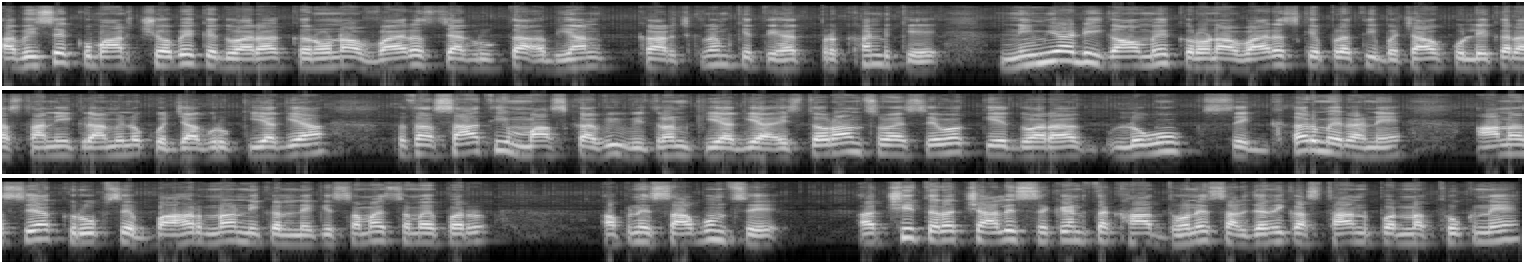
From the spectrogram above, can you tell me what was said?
अभिषेक कुमार चौबे के द्वारा कोरोना वायरस जागरूकता अभियान कार्यक्रम के तहत प्रखंड के निमियाडी गाँव में कोरोना वायरस के प्रति बचाव को लेकर स्थानीय ग्रामीणों को जागरूक किया गया तथा साथ ही मास्क का भी वितरण किया गया। इस दौरान स्वयंसेवक के द्वारा लोगों से घर में रहने, अनावश्यक रूप से बाहर न निकलने के समय समय पर अपने साबुन से अच्छी तरह 40 सेकंड तक हाथ धोने, सार्वजनिक स्थान पर न थूकने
